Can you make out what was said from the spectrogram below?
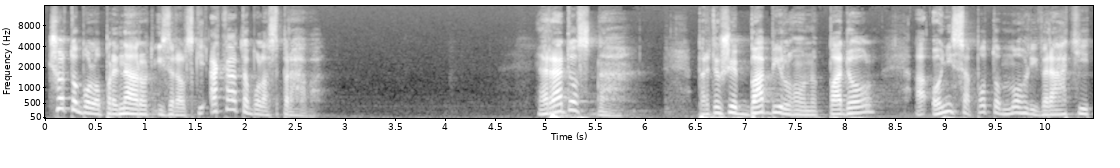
Čo to bolo pre národ izraelský? Aká to bola správa? Radostná, pretože Babylon padol a oni sa potom mohli vrátiť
